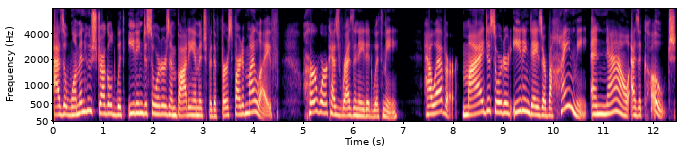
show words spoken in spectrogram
As a woman who struggled with eating disorders and body image for the first part of my life, her work has resonated with me. However, my disordered eating days are behind me. And now, as a coach,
